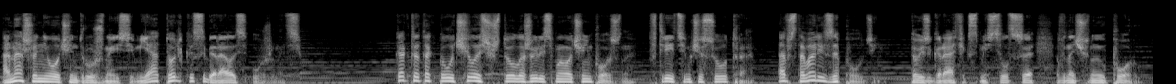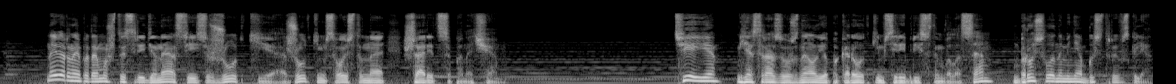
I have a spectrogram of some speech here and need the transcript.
а наша не очень дружная семья только собиралась ужинать. Как-то так получилось, что ложились мы очень поздно, в третьем часу утра, а вставали за полдень, то есть график сместился в ночную пору. Наверное, потому что среди нас есть жуткие, а жутким свойственно шариться по ночам. Тея, я сразу узнал ее по коротким серебристым волосам, бросила на меня быстрый взгляд.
